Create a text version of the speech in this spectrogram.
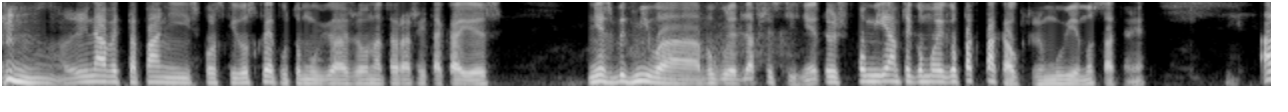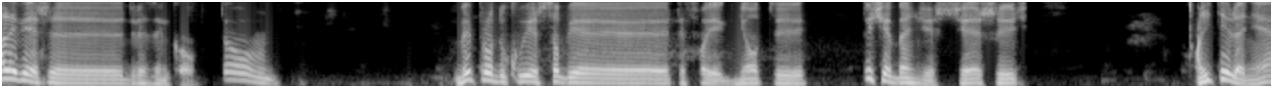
I nawet ta pani z polskiego sklepu to mówiła, że ona to raczej taka jest niezbyt miła w ogóle dla wszystkich, nie? To już pomijam tego mojego pakpaka, o którym mówiłem ostatnio, nie? Ale wiesz, yy, Drezynko, to wyprodukujesz sobie te swoje gnioty, ty się będziesz cieszyć i tyle, nie?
